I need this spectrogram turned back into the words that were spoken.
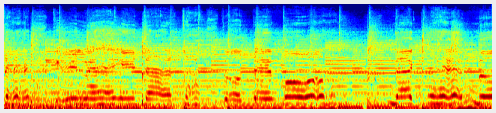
で綺麗だった。とてもだけど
